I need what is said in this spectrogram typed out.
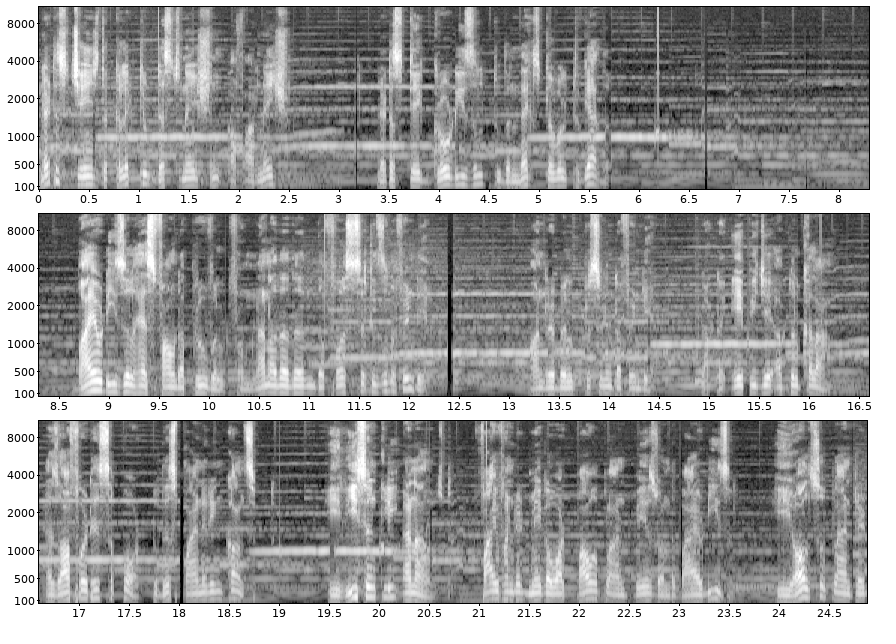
Let us change the collective destination of our nation. Let us take Grow Diesel to the next level together. Biodiesel has found approval from none other than the first citizen of India. Honorable President of India, Dr. APJ Abdul Kalam, has offered his support to this pioneering concept. He recently announced 500 megawatt power plant based on the biodiesel. He also planted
